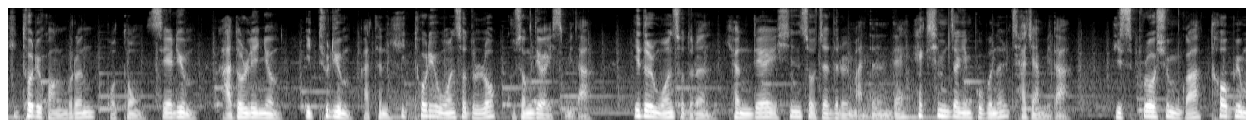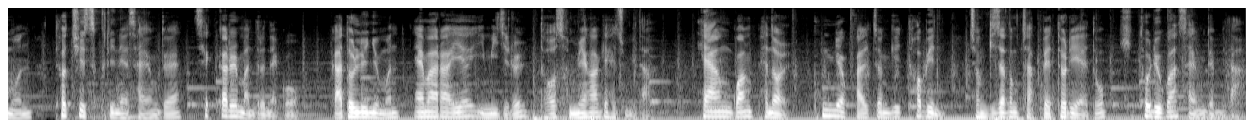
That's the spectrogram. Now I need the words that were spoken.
히토류 광물은 보통 세륨, 가돌리늄, 이투륨 같은 히토류 원소들로 구성되어 있습니다. 이들 원소들은 현대의 신소재들을 만드는데 핵심적인 부분을 차지합니다. 디스프로슘과 터뷴은 터치스크린에 사용돼 색깔을 만들어내고 가돌리늄은 MRI의 이미지를 더 선명하게 해줍니다. 태양광 패널, 풍력 발전기 터빈, 전기자동차 배터리에도 히토류가 사용됩니다.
